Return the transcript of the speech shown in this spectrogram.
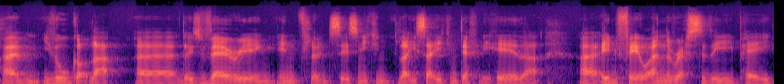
um, you've all got that uh, those varying influences, and you can, like you say, you can definitely hear that uh, in Feel and the rest of the EP.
